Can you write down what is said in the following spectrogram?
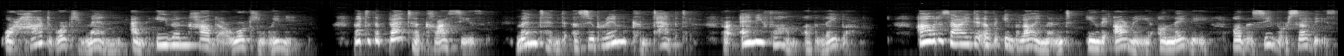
were hard working men and even harder working women, but the better classes maintained a supreme contempt for any form of labor, outside of employment in the army or navy or the civil service.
